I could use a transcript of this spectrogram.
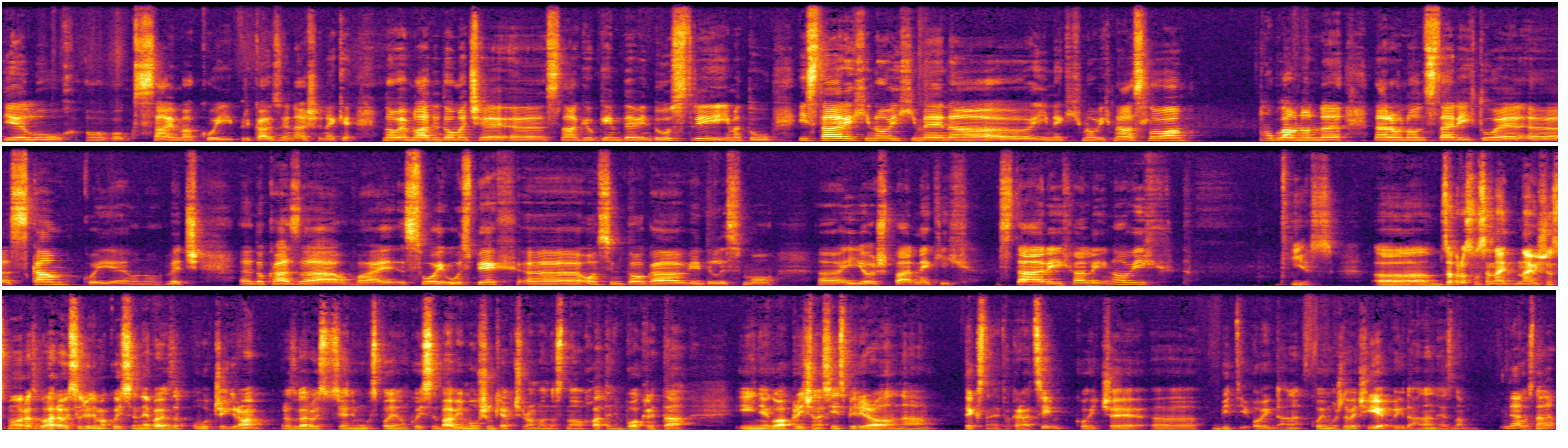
dijelu ovog sajma koji prikazuje naše neke nove mlade domaće e, snage u game dev industriji. Ima tu i starih i novih imena i nekih novih naslova. Uglavnom, naravno, od starijih tu je Scam koji je ono već dokazao ovaj, svoj uspjeh. Osim toga vidjeli smo i još par nekih starih, ali i novih. Yes. Zapravo smo se naj, najviše smo razgovarali sa ljudima koji se ne bave za, uopće igrama. Razgovarali smo s jednim gospodinom koji se bavi motion captureom, odnosno hvatanjem pokreta i njegova priča nas je inspirirala na tekst na netokraciji koji će uh, biti ovih dana, koji možda već i je ovih dana, ne znam, Da, ko zna. da.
